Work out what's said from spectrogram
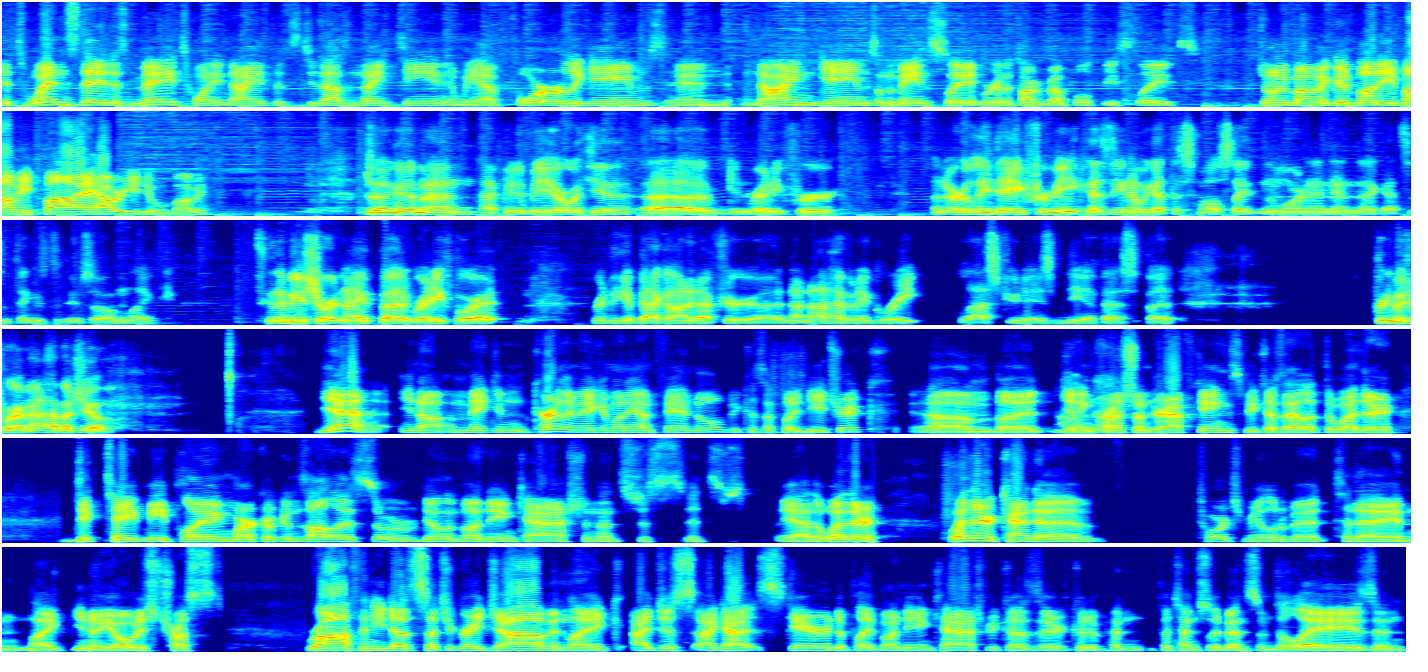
It's Wednesday, it is May 29th, it's 2019, and we have four early games and nine games on the main slate. We're going to talk about both these slates. Joined by my good buddy, Bobby Fi. How are you doing, Bobby? Doing good, man. Happy to be here with you. Uh, getting ready for an early day for me because, you know, we got the small slate in the morning and I got some things to do. So I'm like, it's going to be a short night, but ready for it. Ready to get back on it after uh, not, not having a great last few days of DFS, but pretty much where I'm at. How about you? Yeah, you know, I'm making currently making money on FanDuel because I play Dietrich, um, but oh, getting oh, nice. crushed on DraftKings because I let the weather dictate me playing Marco Gonzalez or Dylan Bundy and cash, and that's just it's yeah the weather weather kind of torched me a little bit today, and like you know you always trust Roth and he does such a great job. And like, I just, I got scared to play Bundy and Cash because there could have been potentially been some delays. And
